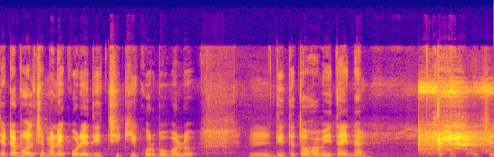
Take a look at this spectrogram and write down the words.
যেটা বলছে মানে করে দিচ্ছি, কি করব বলো? দিতে তো হবেই, তাই না? খেতে চাইছে।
